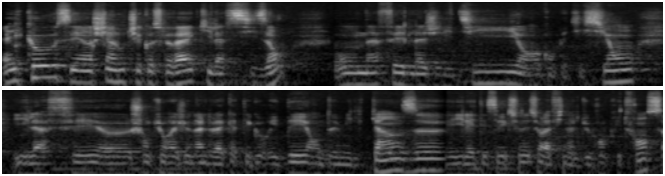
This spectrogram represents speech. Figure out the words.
Heiko, c'est un chien loup tchécoslovaque, il a 6 ans. On a fait de l'agility en compétition. Il a fait euh, champion régional de la catégorie D en 2015 et il a été sélectionné sur la finale du Grand Prix de France.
